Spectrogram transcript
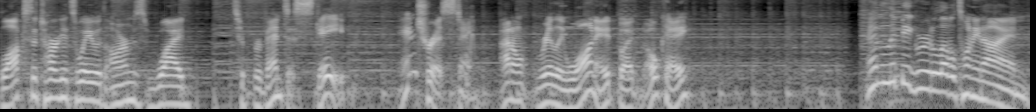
Blocks the target's way with arms wide to prevent escape. Interesting. I don't really want it, but okay. And Lippy grew to level 29.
